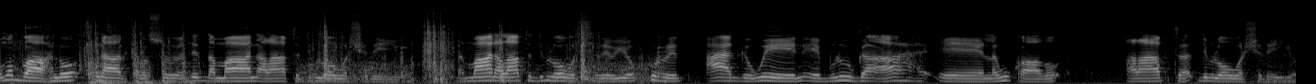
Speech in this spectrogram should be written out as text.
uma baahno inaad kala soocdid dhammaan alaabta dib loo warshadeeyo. Dhammaan alaabta dib loo warshadeeyo ku rid caagga weyn ee buluugga ah ee lagu qaado alaabta dib loo warshadeeyo.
